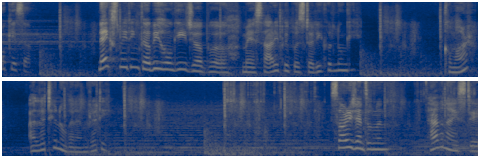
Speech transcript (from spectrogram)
ओके सर नेक्स्ट मीटिंग तभी होगी जब uh, मैं सारे पेपर स्टडी कर लूँगी। Kumar I let you know when I am ready sorry gentleman have a nice day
